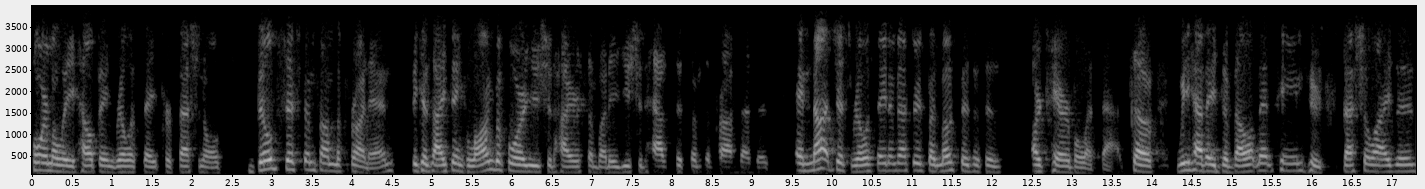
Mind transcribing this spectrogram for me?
formally helping real estate professionals build systems on the front end. Because I think long before you should hire somebody, you should have systems and processes, and not just real estate investors, but most businesses are terrible at that. So we have a development team who specializes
